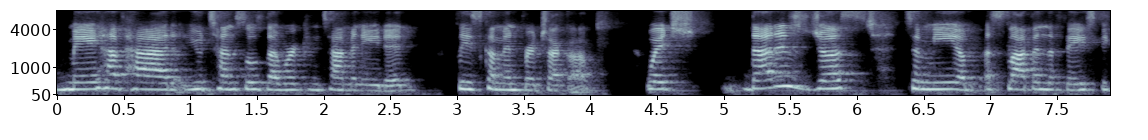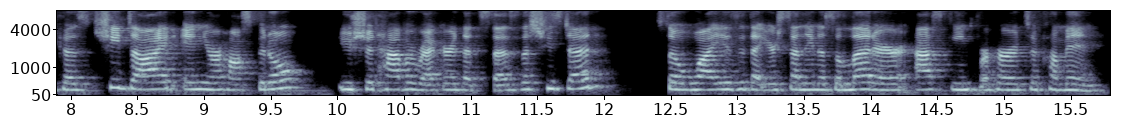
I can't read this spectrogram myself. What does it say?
may have had utensils that were contaminated. Please come in for a checkup. Which that is just to me a, a slap in the face because she died in your hospital. You should have a record that says that she's dead. So why is it that you're sending us a letter asking for her to come in?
